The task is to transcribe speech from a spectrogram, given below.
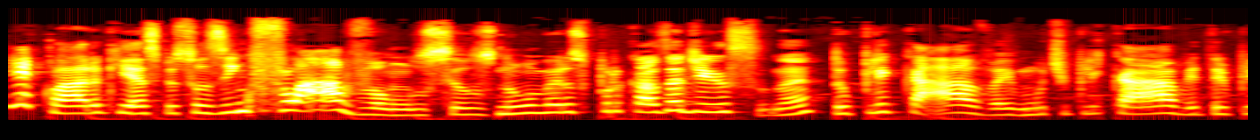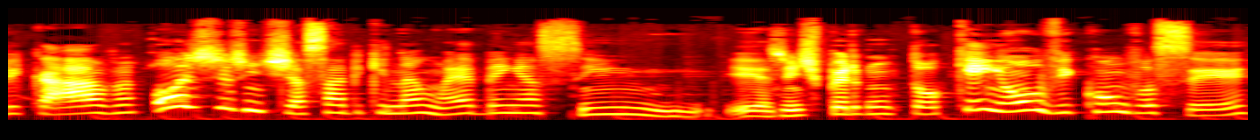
E é claro que as pessoas inflavam os seus números por causa disso, né? Duplicava e multiplicava e triplicava. Hoje a gente já sabe que não é bem assim. E a gente perguntou quem ouve com você.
